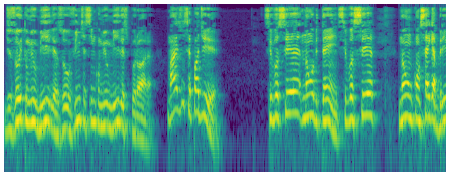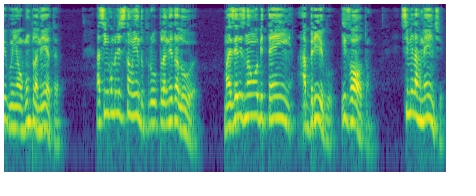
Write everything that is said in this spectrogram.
18 mil milhas ou 25 mil milhas por hora. Mas você pode ir. Se você não obtém, se você não consegue abrigo em algum planeta, assim como eles estão indo para o planeta Lua, mas eles não obtêm abrigo e voltam. Similarmente,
